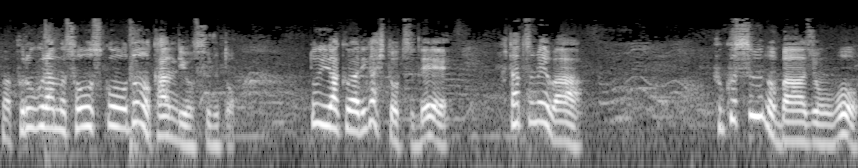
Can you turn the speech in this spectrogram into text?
まあ、プログラムソースコードの管理をすると、という役割が一つで、二つ目は、複数のバージョンを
